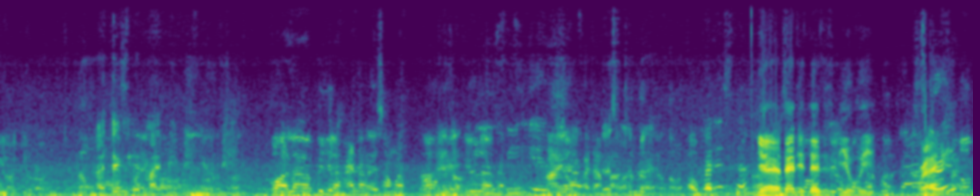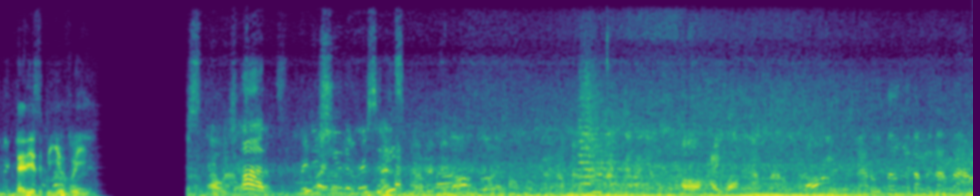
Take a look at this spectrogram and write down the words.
chưa chưa rồi I think it might be BUV. Gọi là bây giờ hai thằng này xong rồi đó kiểu như là thằng không phải đảm bảo chất lượng cho tôi ok What is that? Yeah, that is, that is BUV. Right. That is BUV. Uh, British universities? ồ hay quá đó nhà đầu tư người ta mới dám vào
